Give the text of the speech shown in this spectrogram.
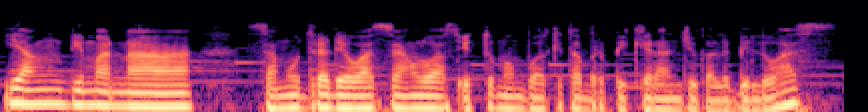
Yang di mana samudra dewasa yang luas itu membuat kita berpikiran juga lebih luas.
